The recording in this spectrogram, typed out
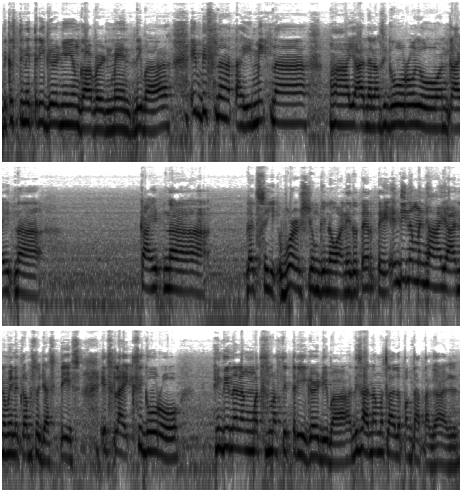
Because tinitrigger niyo yung government, di ba? Imbis na tahimik na, mahayaan na lang siguro yun kahit na kahit na let's say worse yung ginawa ni Duterte, hindi naman hahayaan when it comes to justice. It's like siguro hindi na lang mas mas trigger, 'di ba? Di sana mas lalo pang tatagal.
